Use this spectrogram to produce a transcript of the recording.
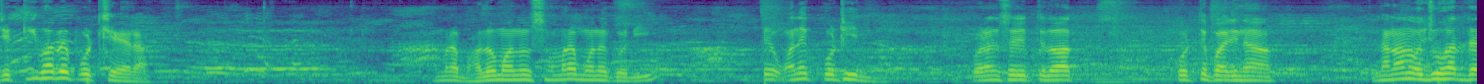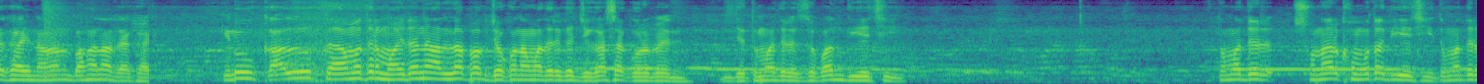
যে কীভাবে পড়ছে এরা। আমরা ভালো মানুষ, আমরা মনে করি অনেক কঠিন কোরআন শরীফ তিলাওয়াত করতে পারি না। নানান অজুহাত দেখায়, নানান বাহানা দেখায়। কিন্তু কাল আমাদের ময়দানে আল্লাহ পাক যখন আমাদেরকে জিজ্ঞাসা করবেন যে, তোমাদের জোবান দিয়েছি, তোমাদের শোনার ক্ষমতা দিয়েছি, তোমাদের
